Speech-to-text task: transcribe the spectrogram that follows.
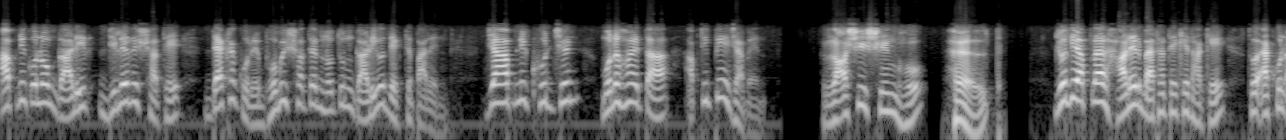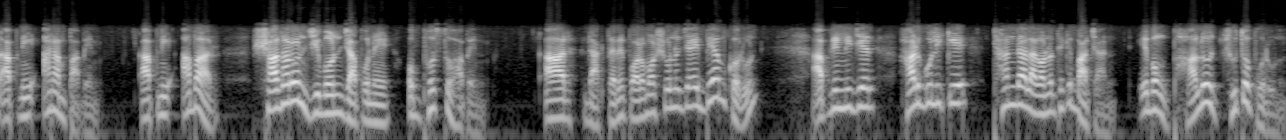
আপনি কোনো গাড়ির ডিলারের সাথে দেখা করে ভবিষ্যতের নতুন গাড়িও দেখতে পারেন। যা আপনি খুঁজছেন মনে হয় তা আপনি পেয়ে যাবেন। রাশি সিংহ হেলথ যদি আপনার হাড়ের ব্যথা থেকে থাকে তো এখন আপনি আরাম পাবেন। আপনি আবার সাধারণ জীবন যাপনে অভ্যস্ত হবেন। আর ডাক্তারের পরামর্শ অনুযায়ী ব্যায়াম করুন। আপনি নিজের হাড়গুলিকে ঠান্ডা লাগানো থেকে বাঁচান এবং ভালো জুতো পরুন।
